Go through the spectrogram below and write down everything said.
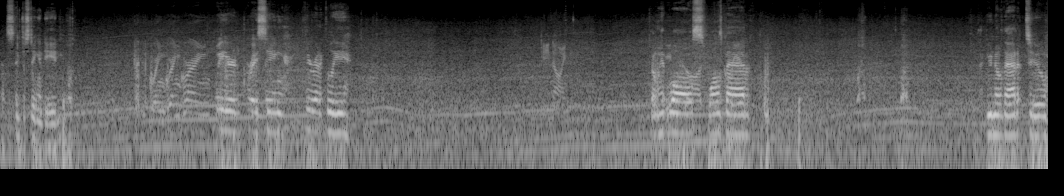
That's interesting indeed. Green, green, green. Weird racing, theoretically. Don't hit walls. Walls bad. You know that too.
